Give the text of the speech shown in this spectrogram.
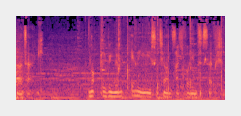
to attack, not giving them any easy chances for interception.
